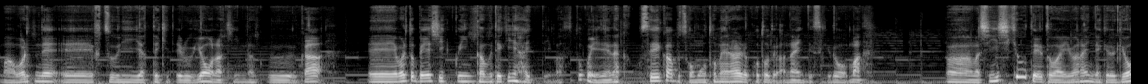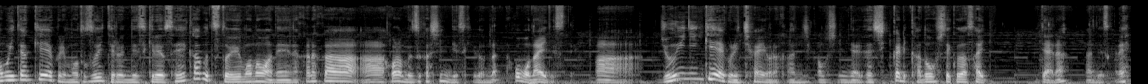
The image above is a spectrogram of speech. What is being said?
まあ、割とね、えー、普通にやってきてるような金額が、えー、割とベーシックインカム的に入っています。特にね、なんか成果物を求められることではないんですけど、まあ、まあ、紳士協定とは言わないんだけど、業務委託契約に基づいてるんですけれど、成果物というものはね、なかなか、あこれは難しいんですけどほぼないですね。まあ、従委人契約に近いような感じかもしれないです。しっかり稼働してください。みたいな感じですかね。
